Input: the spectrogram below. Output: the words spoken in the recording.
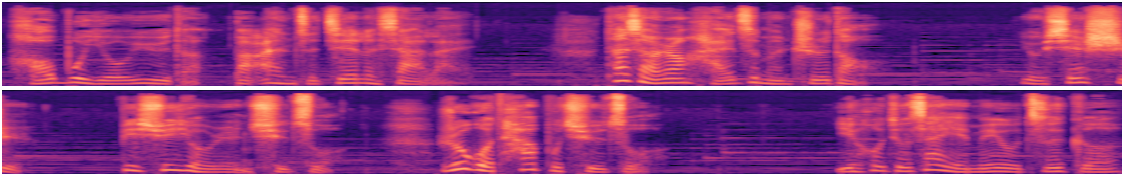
毫不犹豫地把案子接了下来。他想让孩子们知道，有些事必须有人去做，如果他不去做，以后就再也没有资格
